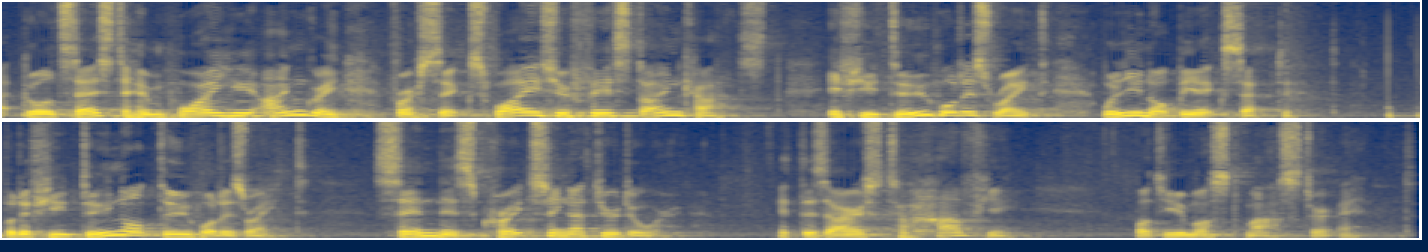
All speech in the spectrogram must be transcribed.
Uh, God says to him, Why are you angry? Verse 6 Why is your face downcast? If you do what is right, will you not be accepted? But if you do not do what is right, sin is crouching at your door. It desires to have you, but you must master it.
